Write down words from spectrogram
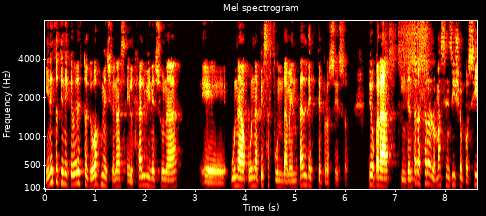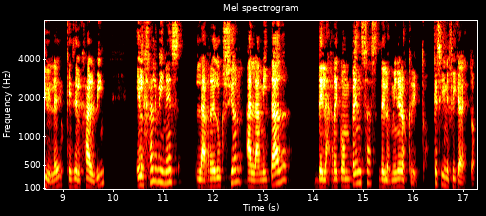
Y en esto tiene que ver esto que vos mencionás, el halving es una, eh, una, una pieza fundamental de este proceso. Digo, para intentar hacerlo lo más sencillo posible, que es el halving, el halving es la reducción a la mitad de las recompensas de los mineros cripto. ¿Qué significa esto?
